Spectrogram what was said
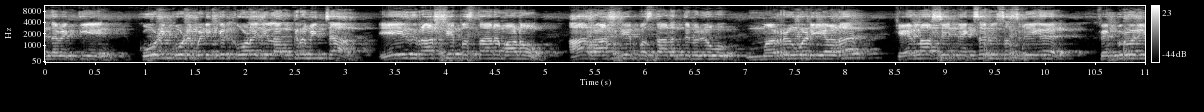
എന്ന വ്യക്തിയെ കോഴിക്കോട് മെഡിക്കൽ കോളേജിൽ ആക്രമിച്ച ഏത് രാഷ്ട്രീയ പ്രസ്ഥാനമാണോ ആ രാഷ്ട്രീയ പ്രസ്ഥാനത്തിനൊരു മറുപടിയാണ് Kerala state ex services league ഫെബ്രുവരി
